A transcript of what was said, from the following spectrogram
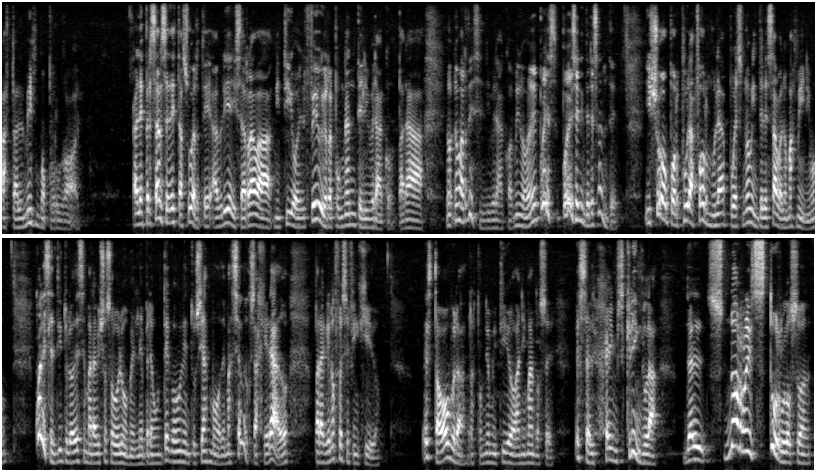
hasta el mismo Purgall. Al expresarse de esta suerte, abría y cerraba mi tío el feo y repugnante libraco. Para... No, no el libraco, amigo. eh, Puede, puede ser interesante. Y yo, por pura fórmula, pues no me interesaba lo más mínimo. ¿Cuál es el título de ese maravilloso volumen? Le pregunté con un entusiasmo demasiado exagerado para que no fuese fingido. Esta obra, respondió mi tío animándose, es el Heimskringla del Snorri Sturluson,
